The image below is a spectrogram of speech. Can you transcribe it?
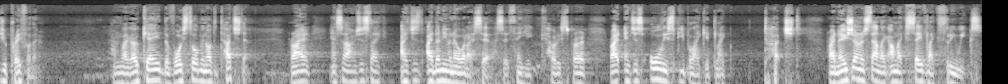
you should pray for them. I'm like, okay. The voice told me not to touch them, right? And so I'm just like, I just, I don't even know what I said. I said, thank you, Holy Spirit, right? And just all these people, I get like touched, right? Now you should understand, like, I'm like saved like three weeks.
